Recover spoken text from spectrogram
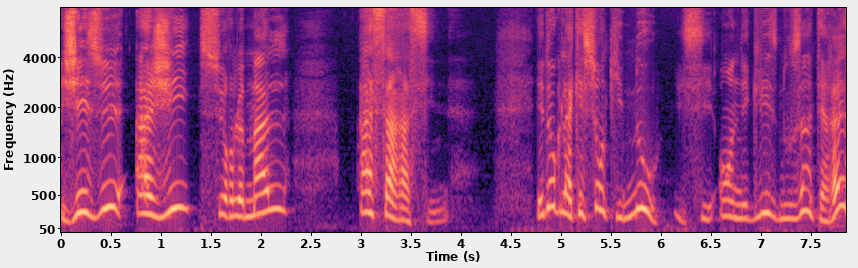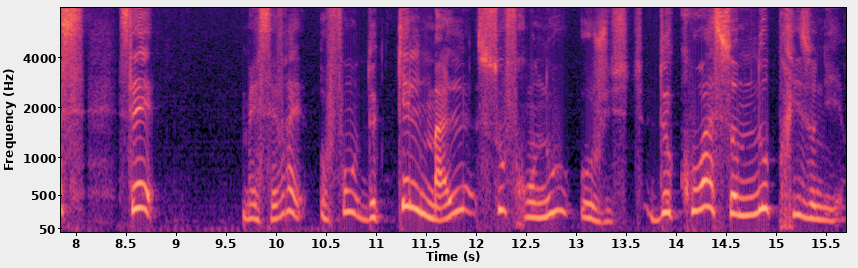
Jésus agit sur le mal à sa racine. Et donc la question qui nous, ici en Église, nous intéresse, c'est, mais c'est vrai, au fond, de quel mal souffrons-nous au juste? De quoi sommes-nous prisonniers?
